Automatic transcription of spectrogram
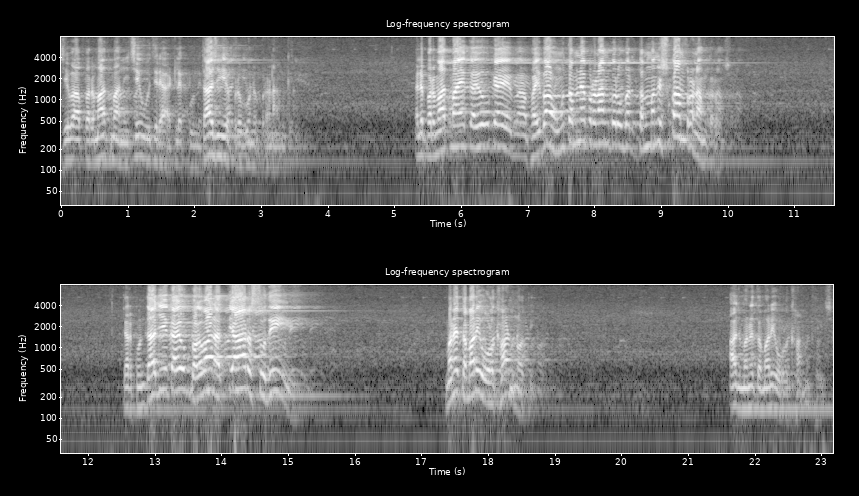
જેવા પરમાત્મા નીચે ઉતર્યા એટલે કુંતાજીએ પ્રભુને પ્રણામ કર્યા. એટલે પરમાત્માએ કહ્યું કે ફૈબા હું તમને પ્રણામ કરું, પણ તમે મને શું કામ પ્રણામ કરો છો? ત્યારે કુંતાજીએ કહ્યું, ભગવાન, અત્યાર સુધી મને તમારી ઓળખાણ નહોતી. આજ મને તમારી ઓળખાણ થઈ છે.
